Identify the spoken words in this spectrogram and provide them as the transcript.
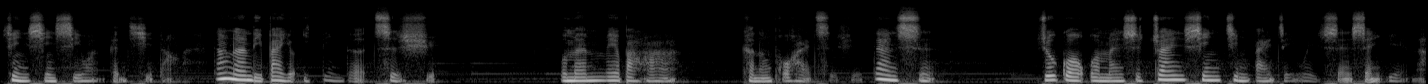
信心、希望跟祈祷。当然，礼拜有一定的次序，我们没有办法可能破坏秩序，但是。如果我们是专心敬拜这位神，神悦纳，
